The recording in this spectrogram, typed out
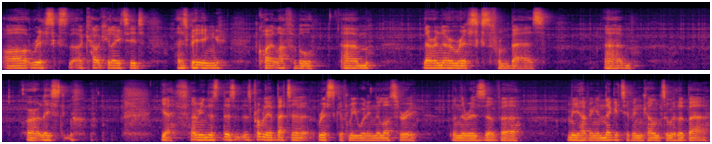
are risks that are calculated as being quite laughable. Um, there are no risks from bears, um, or at least Yes, I mean, there's, there's, there's probably a better risk of me winning the lottery than there is of uh, me having a negative encounter with a bear,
